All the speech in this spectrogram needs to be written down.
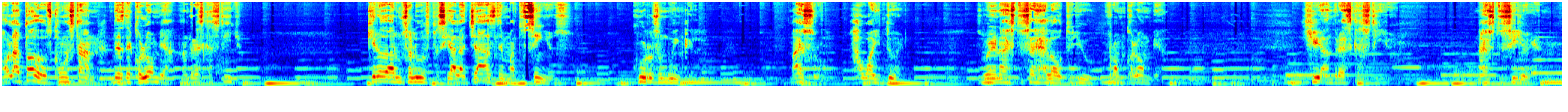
Hola a todos, ¿cómo están? Desde Colombia, Andrés Castillo. Quiero dar un saludo especial a Jazz de Matosiños, Curros and Winkle. Maestro, how are you doing? It's very nice to say hello to you from Colombia. Here, Andrés Castillo. Nice to see you again.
